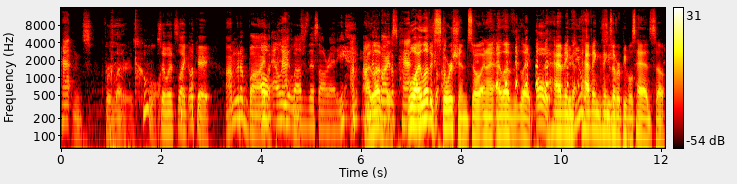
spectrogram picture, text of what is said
patents for letters. Cool. So it's like okay, I'm gonna buy. oh, the Ellie patent. loves this already. I'm, I'm I love buy this. the patent. Well, I love extortion, so and I, I love like Oh, having you- having things see- over people's heads. So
